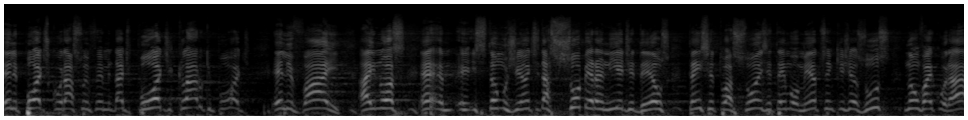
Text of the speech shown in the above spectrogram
Ele pode curar sua enfermidade? Pode, claro que pode. Ele vai. Aí nós é, é, estamos diante da soberania de Deus. Tem situações e tem momentos em que Jesus não vai curar,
